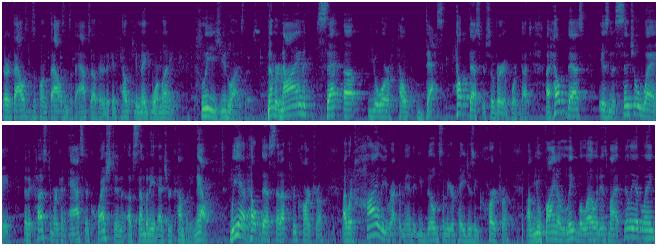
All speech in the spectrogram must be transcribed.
there are thousands upon thousands of apps out there that can help you make more money. Please utilize those. Number nine set up your help desk. Help desk are so very important guys. A help desk is an essential way that a customer can ask a question of somebody at your company. Now we have help desk set up through Kartra. I would highly recommend that you build some of your pages in Kartra. Um, you'll find a link below. It is my affiliate link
